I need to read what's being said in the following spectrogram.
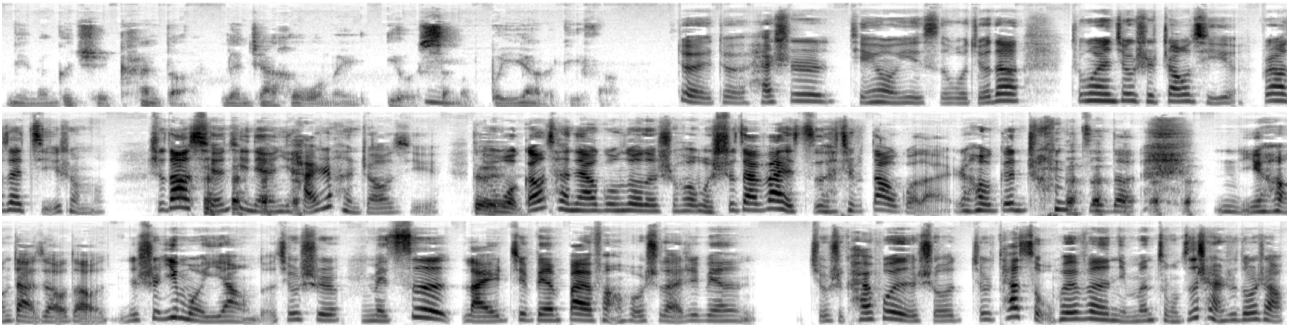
你能够去看到人家和我们有什么不一样的地方。对对，还是挺有意思。我觉得中国人就是着急，不知道在急什么。直到前几年，你还是很着急。对我刚参加工作的时候，我是在外资，就倒过来，然后跟中 资的嗯银行打交道，是一模一样的。就是每次来这边拜访，或者是来这边就是开会的时候，就是他总会问你们总资产是多少，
